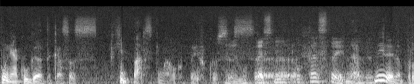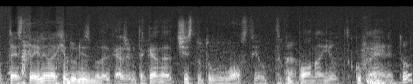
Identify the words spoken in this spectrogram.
понякога така с хипарски малко привкус. Има С, песни на протеста и да, да. или на протеста, или на хедонизма, да кажем, така на чистото удоволствие от купона и от кофеенето.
